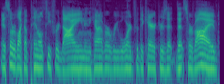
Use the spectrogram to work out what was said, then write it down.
It's sort of like a penalty for dying and kind of a reward for the characters that, that survived.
